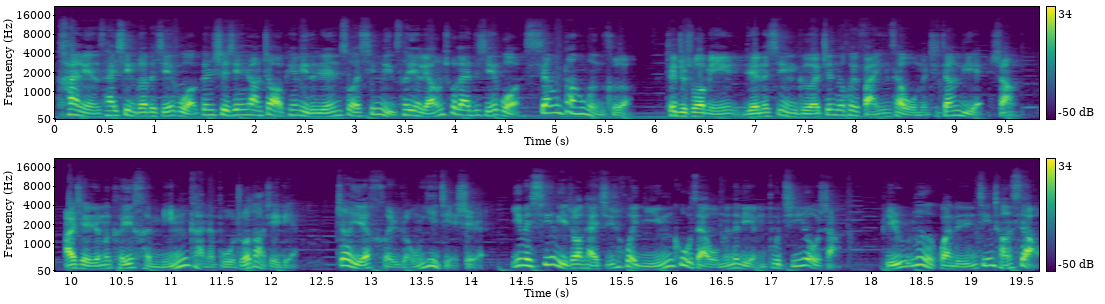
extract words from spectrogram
看脸猜性格的结果，跟事先让照片里的人做心理测验量出来的结果相当吻合。这就说明人的性格真的会反映在我们这张脸上，而且人们可以很敏感地捕捉到这点。这也很容易解释，因为心理状态其实会凝固在我们的脸部肌肉上。比如乐观的人经常笑，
